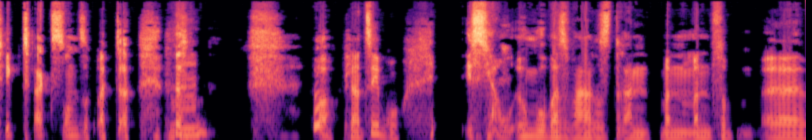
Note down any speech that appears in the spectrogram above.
Tic-Tacs und so weiter. Mhm. ja, Placebo. Ist ja auch irgendwo was Wahres dran. Man, man äh,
